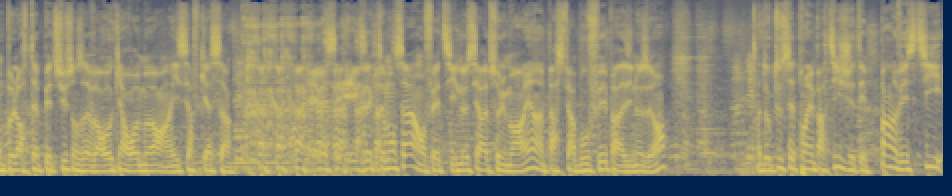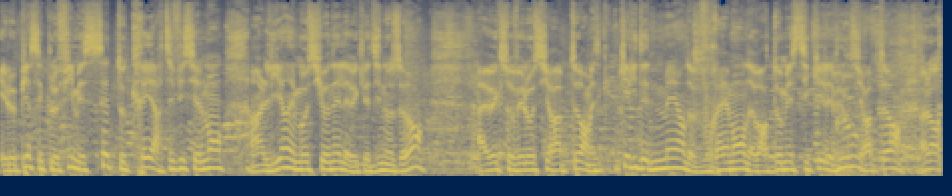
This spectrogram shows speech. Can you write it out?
On peut leur taper dessus sans avoir aucun remords. hein, Ils servent qu'à ça. Ben, c'est exactement ça en fait. Ils ne servent absolument à rien à part se faire bouffer par un dinosaure. Donc toute cette première partie, j'étais pas investi. Et le pire, c'est que le film essaie de te créer artificiellement un lien émotionnel avec les dinosaures, avec ce vélociraptor. Mais quelle idée de merde, vraiment, d'avoir domestiqué les vélociraptors. Alors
